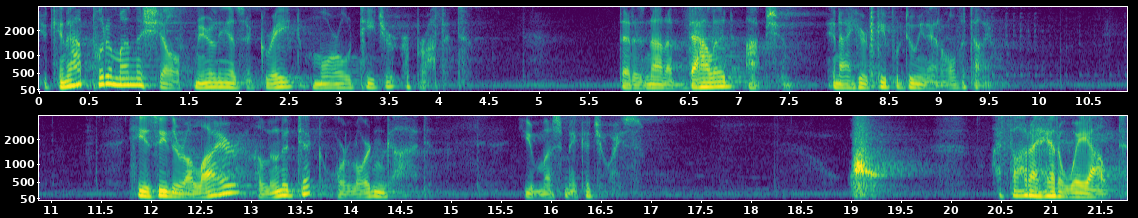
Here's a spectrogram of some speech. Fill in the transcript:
You cannot put him on the shelf merely as a great moral teacher or prophet. That is not a valid option. And I hear people doing that all the time. He is either a liar, a lunatic, or Lord and God. You must make a choice. I thought I had a way out.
